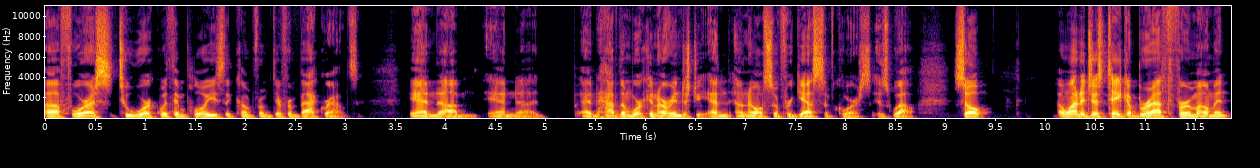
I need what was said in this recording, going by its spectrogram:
uh, for us to work with employees that come from different backgrounds and um, and uh, and have them work in our industry and and also for guests, of course, as well. So I want to just take a breath for a moment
